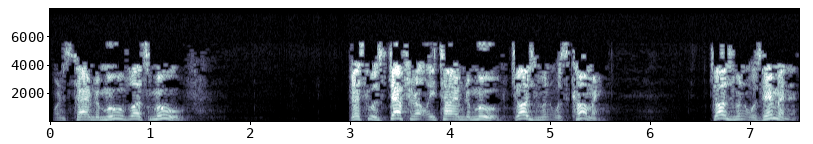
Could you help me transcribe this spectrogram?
When it's time to move, let's move. This was definitely time to move. Judgment was coming. Judgment was imminent.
